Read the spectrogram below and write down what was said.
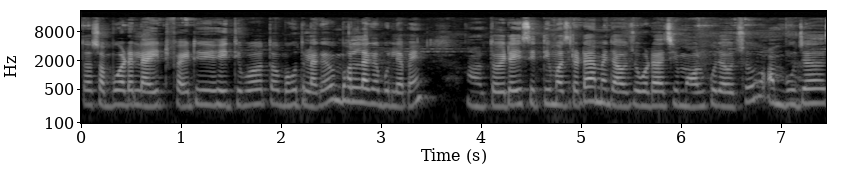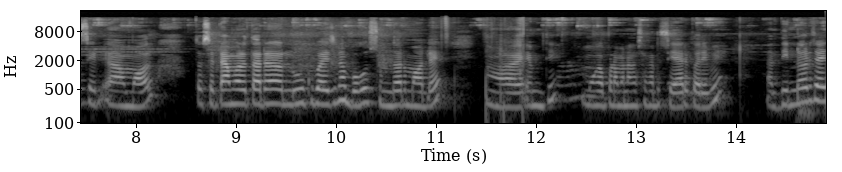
তো সবুড়ে লাইট ফাইট হয়েছিল তো বহুত লাগে ভাল লাগে বুলিয়া তো এটা এই সিটি মঝিরাটা আমি যাচ্ছু গোটা আছে মলকু যাচ্ছু অম্বুজা মল তো সেটা আমার তার লুক ওয়াইজ না বহুত সুন্দর মলে এমতি মু আপনার সাথে সেয়ার করবি দিনর যাই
